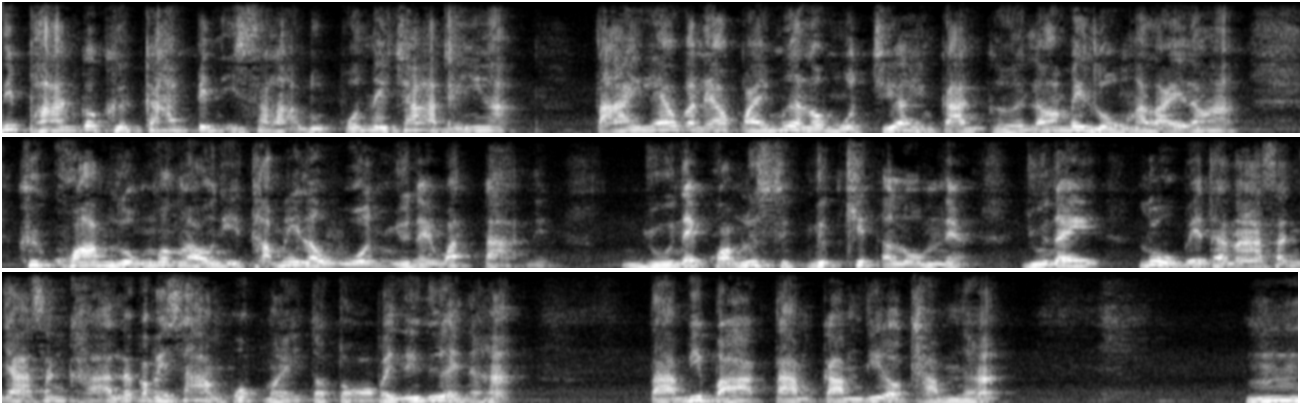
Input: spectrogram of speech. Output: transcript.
นิพพานก็คือการเป็นอิสระหลุดพ้นในชาตินี้ฮะตายแล้วก็แล้วไปเมื่อเราหมดเชื้อแห่งการเกิดแล้วไม่หลงอะไรแล้วฮะคือความหลงของเรานี่ทำให้เราวนอยู่ในวัฏฏะเนี่ย อยู่ในความรู้สึกนึกคิดอารมณ์เนี่ยอยู่ในรูปเวทนาสัญญาสังขารแล้วก็ไปสร้างภพใหม่ต่อๆไปเรื่อยๆนะฮะตามวิบากตามกรรมที่เราทำนะฮะอืม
